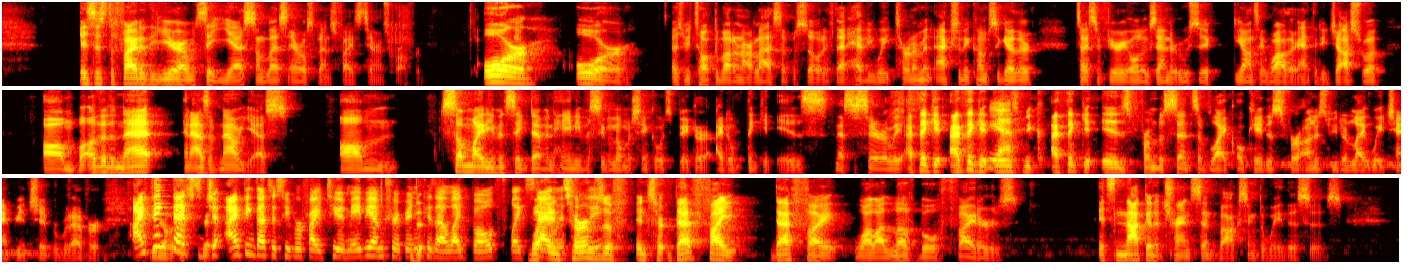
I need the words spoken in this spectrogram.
Is this the fight of the year? I would say yes, unless Errol Spence fights Terrence Crawford, or or as we talked about in our last episode, if that heavyweight tournament actually comes together, Tyson Fury, Alexander Usyk, Deontay Wilder, Anthony Joshua. Um, but other than that, and as of now, yes. Um, some might even say Devin Haney, Vasily Lomachenko is bigger. I don't think it is necessarily. I think it. I think it is. Yeah. Bec- I think it is from the sense of like, okay, this is for undisputed lightweight championship or whatever. I think know, that's ju- I think that's a super fight too. And maybe I'm tripping because I like both. Like, But in terms of in ter- that fight, that fight, while I love both fighters, it's not going to transcend boxing the way this is,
